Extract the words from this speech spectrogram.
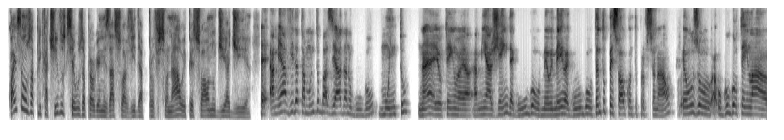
Quais são os aplicativos que você usa para organizar sua vida profissional e pessoal no dia a dia? É, a minha vida está muito baseada no Google, muito. Né? Eu tenho a, a, minha agenda é Google, o meu e-mail é Google, tanto pessoal quanto profissional. Eu uso o Google tem lá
